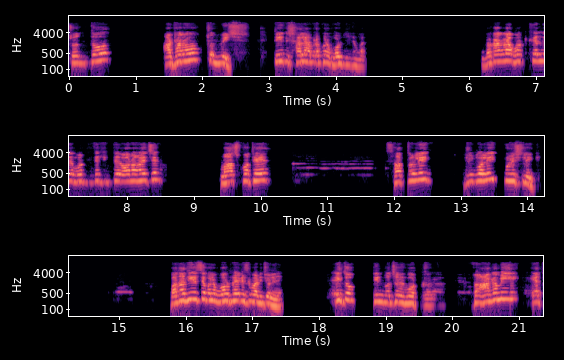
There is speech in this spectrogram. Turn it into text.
চোদ্দ, আঠারো, চব্বিশ, তিন সালে আমরা কোনো ভোট দিতে পারি। ভোটাররা ভোট কেন্দ্রে ভোট দিতে দিতে রওনা হয়েছে। মাঝপথে ছাত্রলীগ, যুবলীগ পুলিশ লীগ বাধা দিয়েছে বলে ভোট হয়ে গেছে, বাড়ি চলে যায়। এই তো তিন বছরের ভোট। তো আগামী এত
